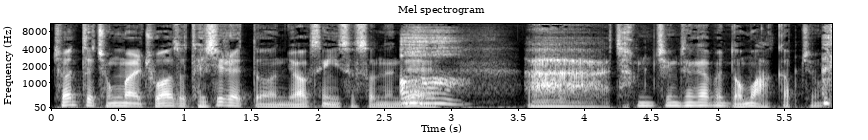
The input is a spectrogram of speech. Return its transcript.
저한테 정말 좋아서 대시를 했던 여학생이 있었었는데, 어. 아, 참, 지금 생각하면 너무 아깝죠.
